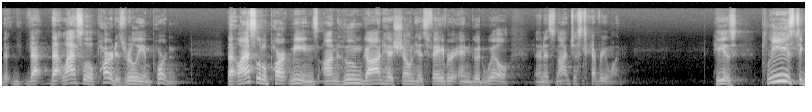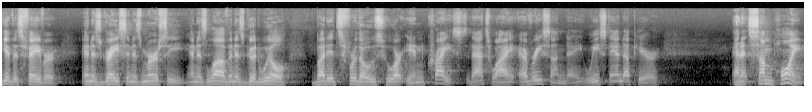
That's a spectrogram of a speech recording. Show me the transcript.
That, that last little part is really important. That last little part means on whom God has shown his favor and goodwill, and it's not just everyone. He is pleased to give his favor and his grace and his mercy and his love and his goodwill, but it's for those who are in Christ. That's why every Sunday we stand up here and at some point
